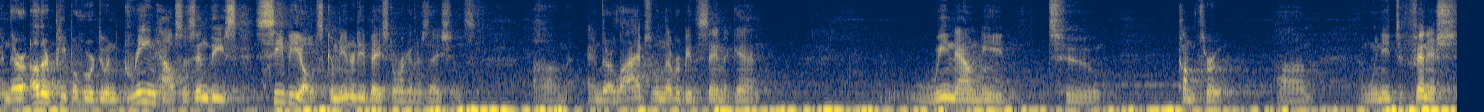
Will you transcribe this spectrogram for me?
and there are other people who are doing greenhouses in these CBOs, community based organizations and their lives will never be the same again. We now need to come through. Um, and we need to finish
